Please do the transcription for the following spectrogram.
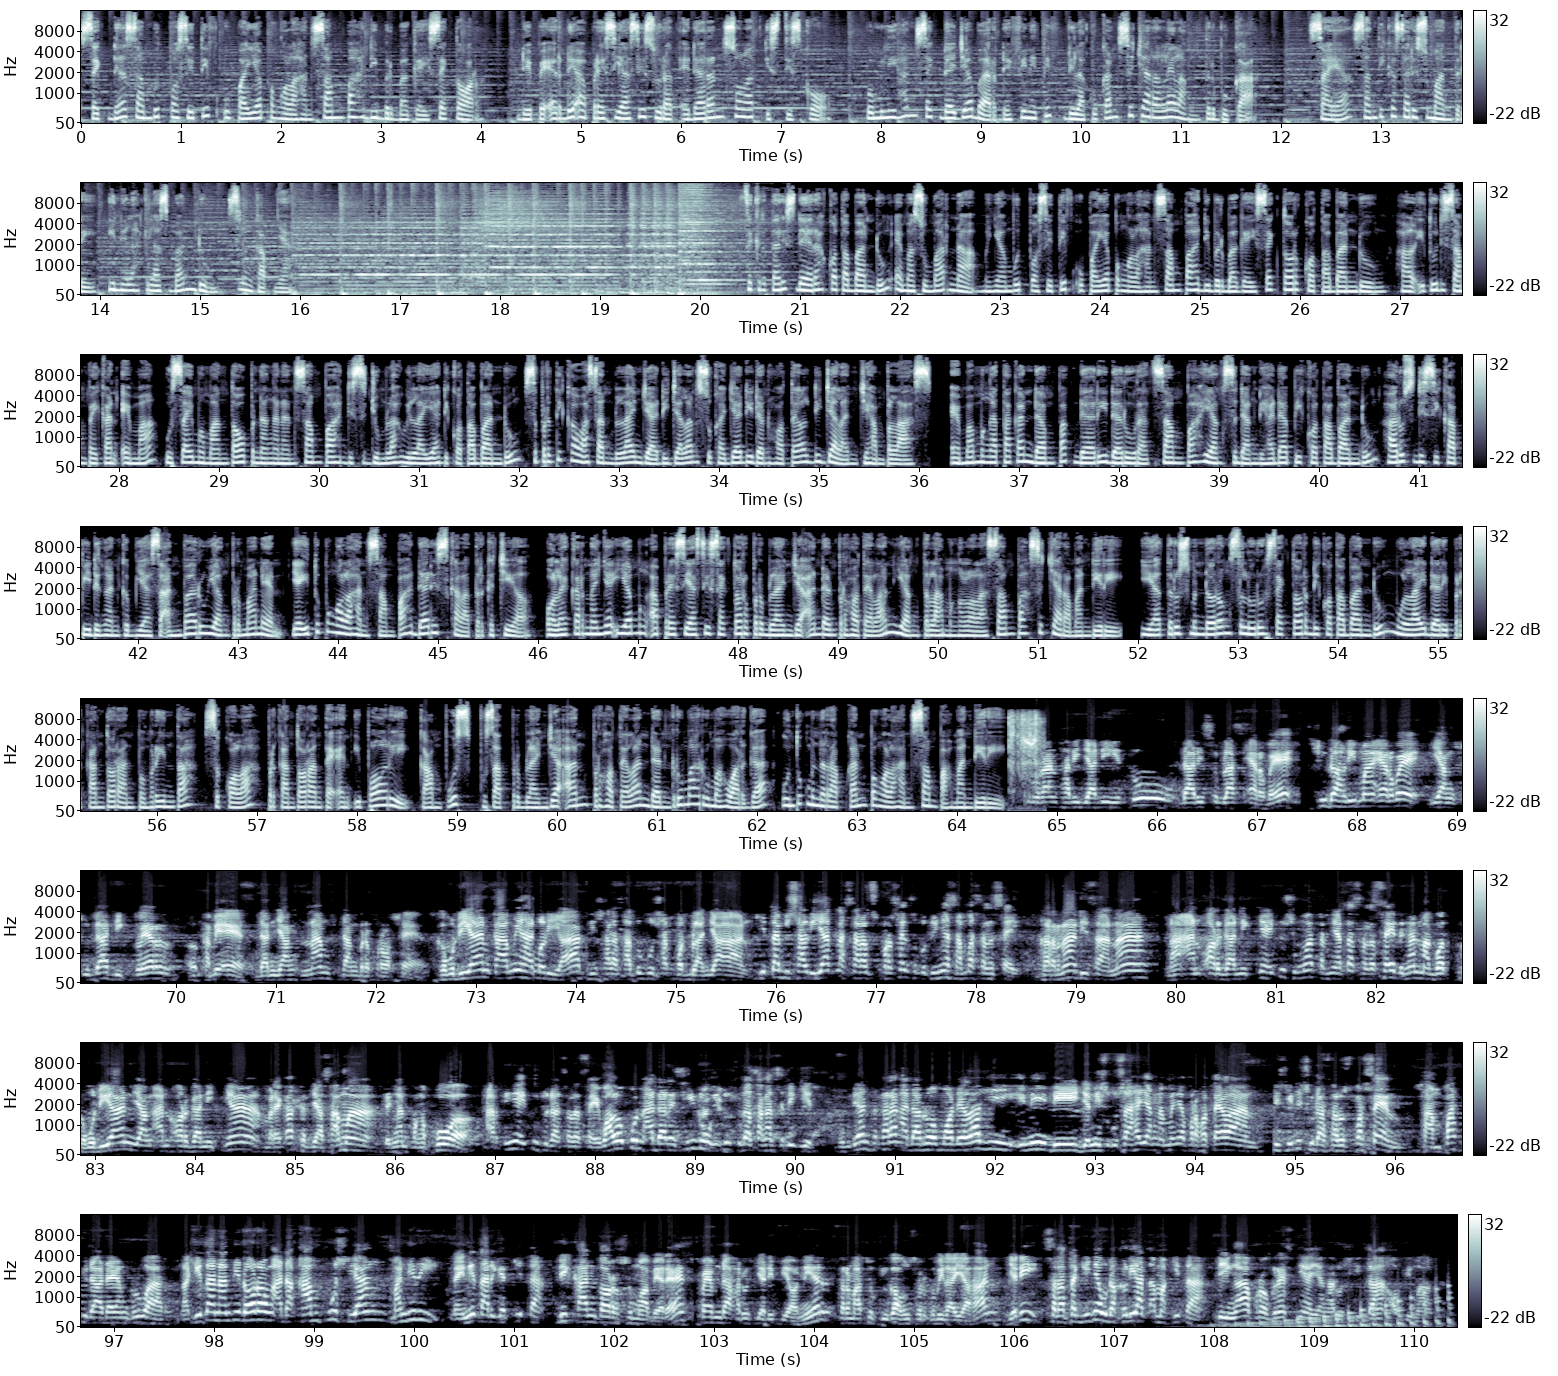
Sekda sambut positif upaya pengolahan sampah di berbagai sektor. DPRD apresiasi surat edaran solat istisco. Pemilihan Sekda Jabar definitif dilakukan secara lelang terbuka. Saya Santika Sari Sumantri, inilah kilas Bandung selengkapnya. Sekretaris Daerah Kota Bandung Emma Sumarna menyambut positif upaya pengolahan sampah di berbagai sektor Kota Bandung. Hal itu disampaikan Emma usai memantau penanganan sampah di sejumlah wilayah di Kota Bandung seperti kawasan belanja di Jalan Sukajadi dan hotel di Jalan Cihampelas. Emma mengatakan dampak dari darurat sampah yang sedang dihadapi kota Bandung harus disikapi dengan kebiasaan baru yang permanen, yaitu pengolahan sampah dari skala terkecil. Oleh karenanya ia mengapresiasi sektor perbelanjaan dan perhotelan yang telah mengelola sampah secara mandiri. Ia terus mendorong seluruh sektor di kota Bandung mulai dari perkantoran pemerintah, sekolah, perkantoran TNI Polri, kampus, pusat perbelanjaan, perhotelan, dan rumah-rumah warga untuk menerapkan pengolahan sampah mandiri. Kelurahan Sarijadi itu dari 11 RW, sudah 5 RW yang sudah declare eh, KBS dan yang 6 sedang berproses. Kemudian kami melihat di salah satu pusat perbelanjaan. Kita bisa lihatlah 100% sebetulnya sampah selesai. Karena di sana, nah organiknya itu semua ternyata selesai dengan magot. Kemudian yang anorganiknya mereka kerjasama dengan pengepul. Artinya itu sudah selesai. Walaupun ada residu itu sudah sangat sedikit. Kemudian sekarang ada role model lagi. Ini di jenis usaha yang namanya perhotelan. Di sini sudah 100%. Sampah tidak ada yang keluar. Nah kita nanti dorong ada kampus yang mandiri. Nah ini target kita. Di kantor semua beres. Pemda harus jadi pionir. Termasuk juga unsur kewilayahan. Jadi strateginya udah kelihatan sama kita. Tinggal progresnya yang harus kita optimalkan.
